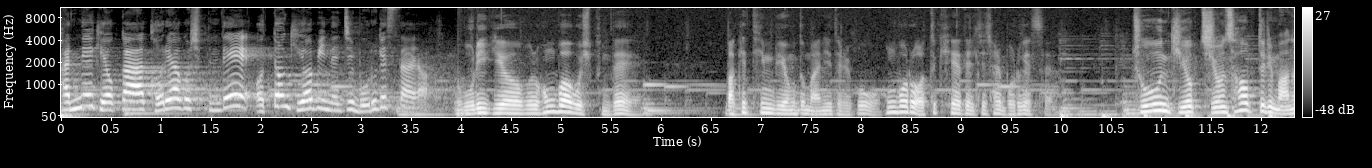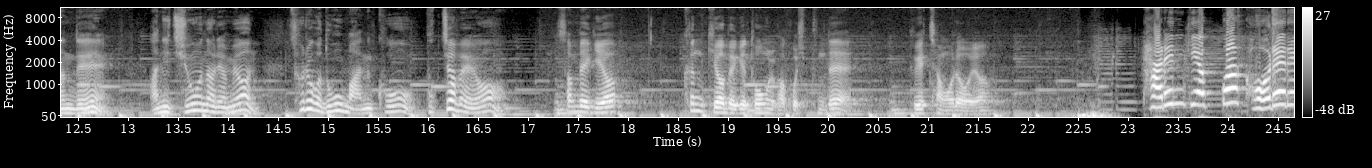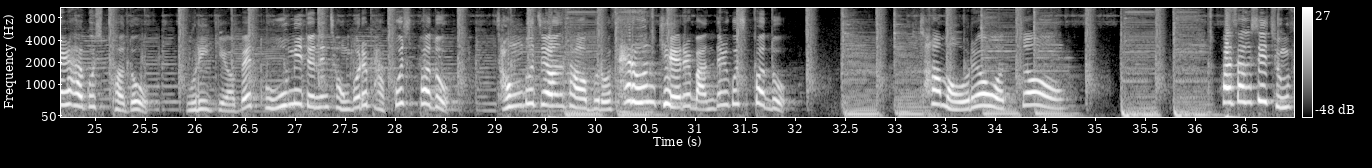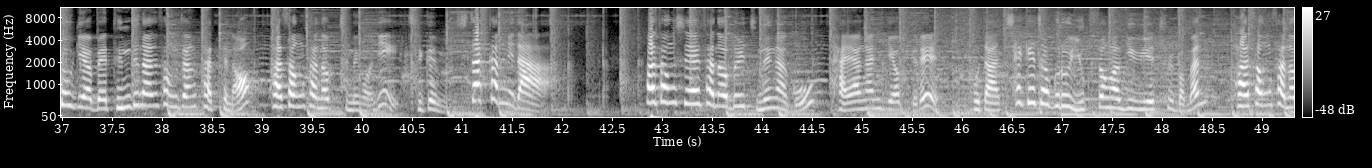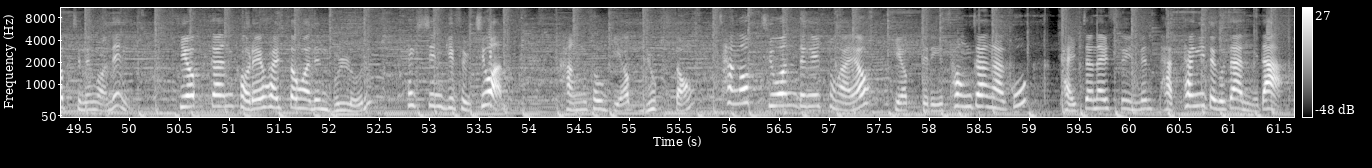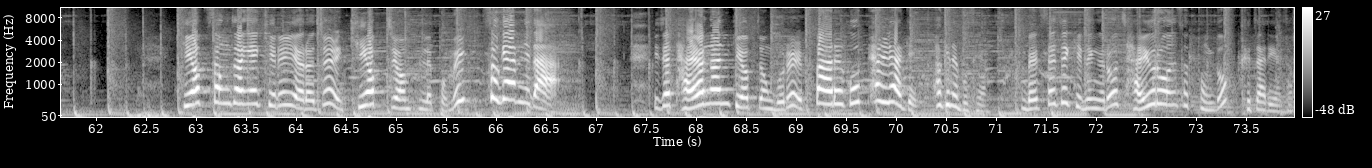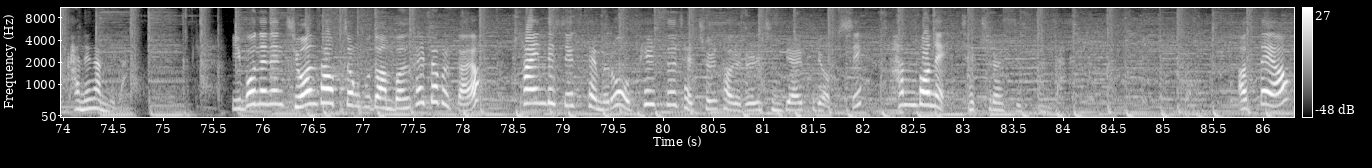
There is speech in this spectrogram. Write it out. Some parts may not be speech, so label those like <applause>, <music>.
관내 기업과 거래하고 싶은데 어떤 기업이 있는지 모르겠어요. 우리 기업을 홍보하고 싶은데 마케팅 비용도 많이 들고 홍보를 어떻게 해야 될지 잘 모르겠어요. 좋은 기업 지원 사업들이 많은데 아니 지원하려면 서류가 너무 많고 복잡해요. 선배 기업, 큰 기업에게 도움을 받고 싶은데 그게 참 어려워요. 다른 기업과 거래를 하고 싶어도 우리 기업에 도움이 되는 정보를 받고 싶어도 정부 지원 사업으로 새로운 기회를 만들고 싶어도 참 어려웠죠. 화성시 중소기업의 든든한 성장 파트너 화성산업진흥원이 지금 시작합니다. 화성시의 산업을 진흥하고 다양한 기업들을 보다 체계적으로 육성하기 위해 출범한 화성산업진흥원은 기업 간 거래 활성화는 물론 핵심 기술 지원, 강소기업 육성, 창업 지원 등을 통하여 기업들이 성장하고 발전할 수 있는 바탕이 되고자 합니다. 기업 성장의 길을 열어줄 기업 지원 플랫폼을 소개합니다. 이제 다양한 기업 정보를 빠르고 편리하게 확인해 보세요. 메시지 기능으로 자유로운 소통도 그 자리에서 가능합니다. 이번에는 지원 사업 정보도 한번 살펴볼까요? 파인드 시스템으로 필수 제출 서류를 준비할 필요 없이 한 번에 제출할 수 있습니다. 어때요?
